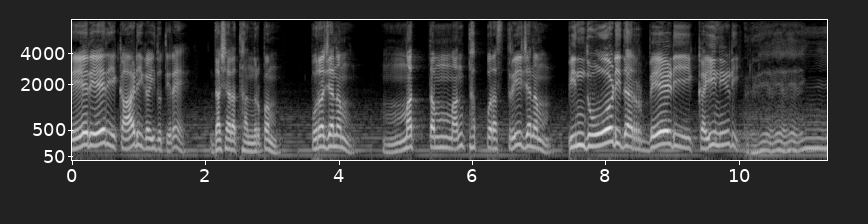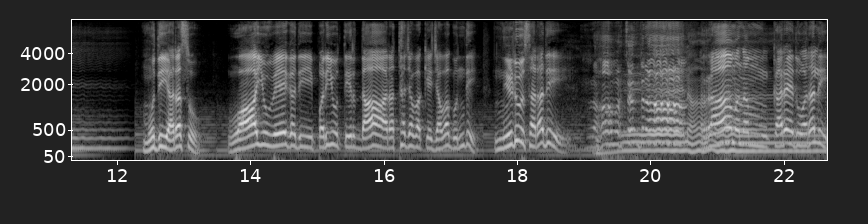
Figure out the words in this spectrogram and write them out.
ತೇರೇರಿ ಕಾಡಿಗೈದುತಿರೆ ದಶರಥ ನೃಪಂ, ಪುರಜನಂ, ಮತ್ತಂ ಅಂತಃಪುರ ಸ್ತ್ರೀಜನಂ ಪಿಂದು ಓಡಿದರ್ ಬೇಡಿ ಕೈ ನೀಡಿ. ಮುದಿ ಅರಸು ವಾಯುವೇಗದಿ ಪರಿಯುತ್ತಿರ್ದ ರಥಜವಕ್ಕೆ ಜವಗುಂದಿ. ನಿಡು ಸರದಿ. ರಾಮಚಂದ್ರ. ರಾಮನಂ ಕರೆದು ಅರಲಿ.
